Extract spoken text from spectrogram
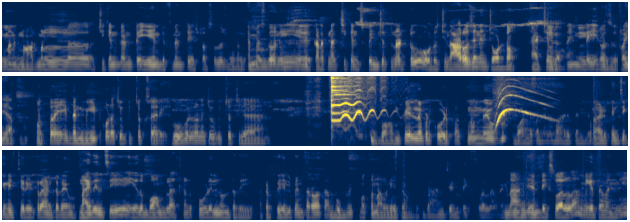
మనకు నార్మల్ చికెన్ కంటే ఏం డిఫరెంట్ టేస్ట్ వస్తుందో చూడాలి. ఎంఎస్ ధోని కడక్నాథ్ చికెన్స్ పెంచుతున్నట్టు ఒకటి వచ్చింది. ఆ రోజే నేను చూడడం యాక్చువల్గా ఫైనల్లీ ఈరోజు ఫ్రై ట్రై చేస్తున్నాం. మొత్తం ఈ దాని మీట్ కూడా చూపించు ఒకసారి. గూగుల్లోనే చూపించొచ్చుగా. బాంబు పేలినప్పుడు కోడి పక్కన ఉందేమో. వండకుండా మాడిపోయింది. మాడిపోయిన చికెన్ ఇచ్చారు ఇట్రా అంటారేమో. నాకు తెలిసి ఏదో బాంబ్ బ్లాస్ట్లోని కోడి వెళ్ళి ఉంటది. అక్కడ పేలిపోయిన తర్వాత ఆ బుగ్గుకి మొత్తం నల్లగైపోయి ఉంటుంది. దాని జెనెటిక్స్ వల్ల దాని జెనెటిక్స్ వల్ల మిగతావన్నీ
